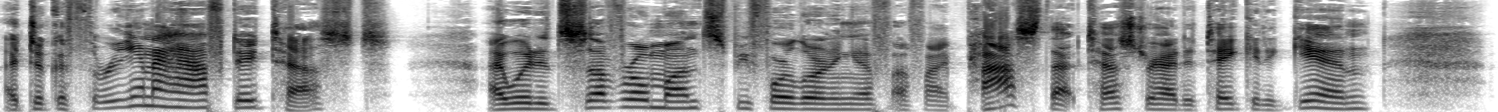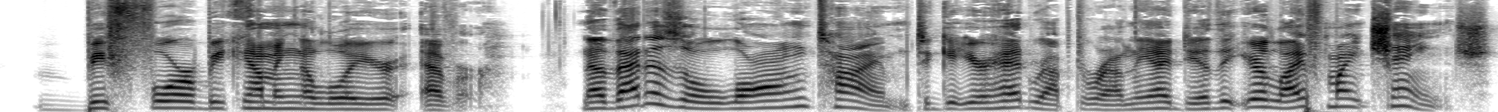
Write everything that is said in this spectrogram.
I took a three and a half day test, I waited several months before learning if, if I passed that test or had to take it again before becoming a lawyer ever. Now, that is a long time to get your head wrapped around the idea that your life might change.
